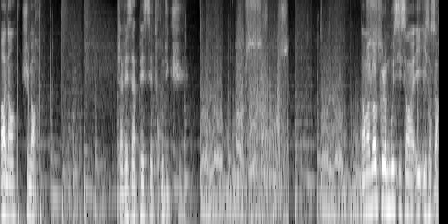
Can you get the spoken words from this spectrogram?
Oh non, je suis mort. J'avais zappé ces trous du cul. Normalement, Columbus, il s'en il- il s'en sort.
